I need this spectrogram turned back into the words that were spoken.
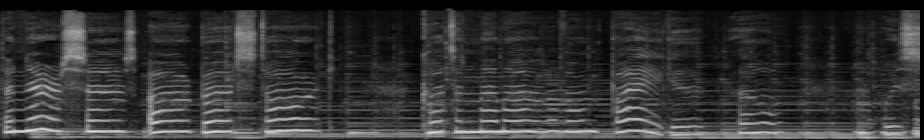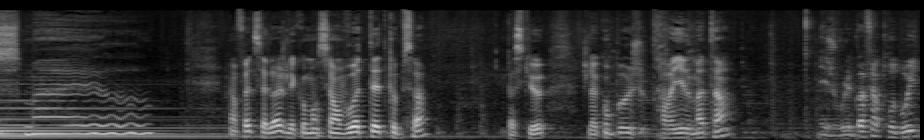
The nurses are but stark. Cotton mama vampire with smile. En fait, celle-là, je l'ai commencé en voix de tête comme ça. Parce que je la compose, je travaillais le matin et je voulais pas faire trop de bruit.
